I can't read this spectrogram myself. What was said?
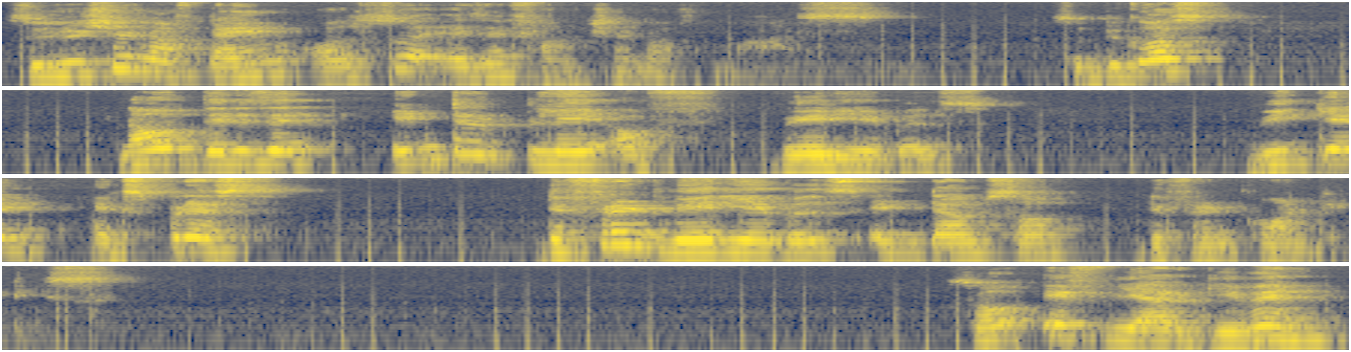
solution of time also as a function of mass. So because Now there is an interplay of variables. We can express different variables in terms of different quantities. So if we are given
